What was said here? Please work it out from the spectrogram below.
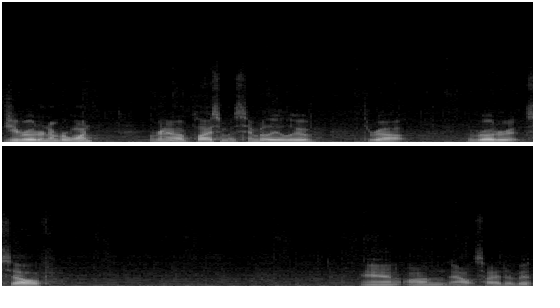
G-rotor number one. We're going to apply some assembly lube throughout the rotor itself and on the outside of it.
